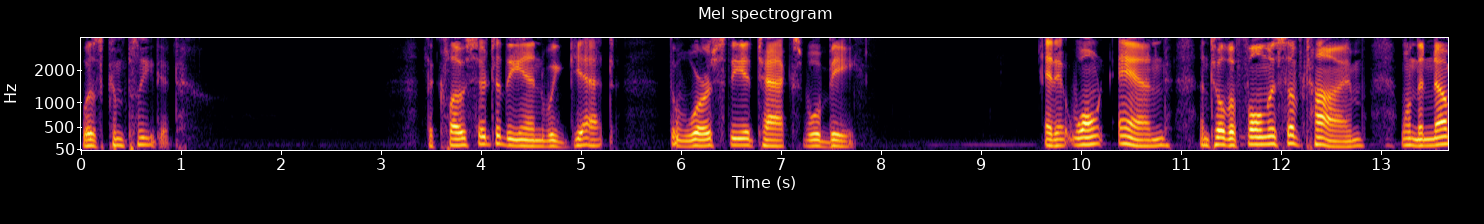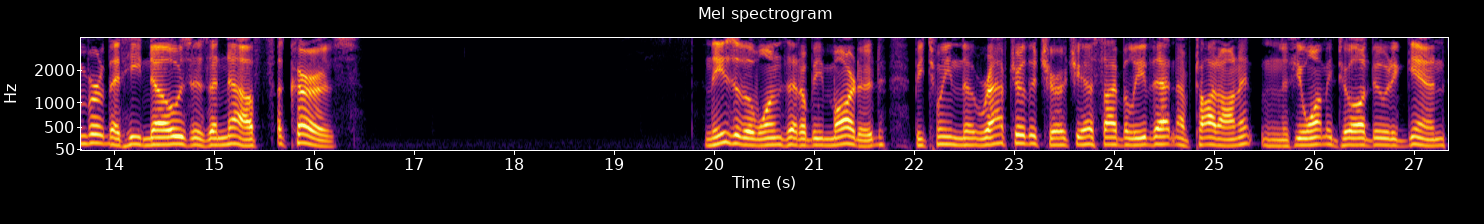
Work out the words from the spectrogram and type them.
was completed. The closer to the end we get, the worse the attacks will be. And it won't end until the fullness of time when the number that he knows is enough occurs. And these are the ones that'll be martyred between the rapture of the church. Yes, I believe that, and I've taught on it. And if you want me to, I'll do it again.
